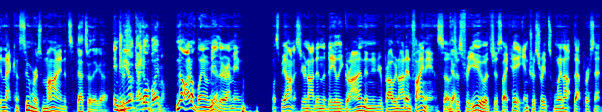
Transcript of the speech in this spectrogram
in that consumer's mind, it's That's where they go. And Interest- you look, I don't blame them. no, I don't blame them either. I mean, let's be honest, you're not in the daily grind, and you're probably not in finance. So Yeah. just for you, it's just like, hey, interest rates went up that percent.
